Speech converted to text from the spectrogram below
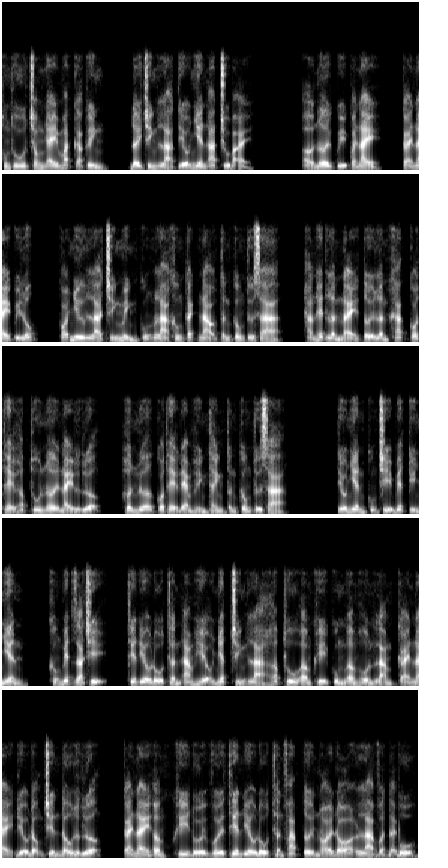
Hung thú trong nháy mắt cả kinh, đây chính là thiếu nhiên át chủ bài. Ở nơi quỷ quái này, cái này quỷ lúc, coi như là chính mình cũng là không cách nào tấn công từ xa, hắn hết lần này tới lần khác có thể hấp thu nơi này lực lượng, hơn nữa có thể đem hình thành tấn công từ xa. Tiểu nhiên cũng chỉ biết kỳ nhiên không biết giá trị, thiên yêu đồ thần am hiểu nhất chính là hấp thu âm khí cùng âm hồn làm cái này điều động chiến đấu lực lượng. Cái này âm khi đối với thiên yêu đồ thần pháp tới nói đó là vật đại bổ,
